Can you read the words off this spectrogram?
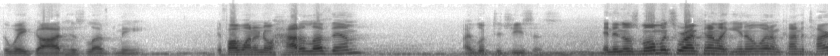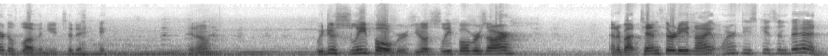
the way God has loved me. If I want to know how to love them, I look to Jesus. And in those moments where I'm kind of like, you know what, I'm kind of tired of loving you today. you know? We do sleepovers. You know what sleepovers are? And about 10:30 at night, why aren't these kids in bed?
